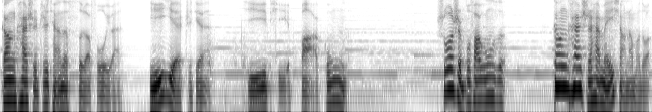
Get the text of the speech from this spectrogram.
刚开始之前的四个服务员一夜之间集体罢工了，说是不发工资。刚开始还没想那么多，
